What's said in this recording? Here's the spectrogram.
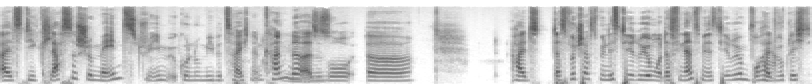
als die klassische Mainstream-Ökonomie bezeichnen kann, ne? Mhm. also so äh, halt das Wirtschaftsministerium und das Finanzministerium, wo halt Ja. wirklich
